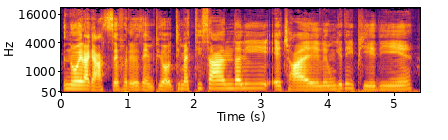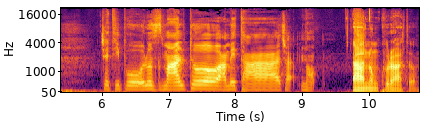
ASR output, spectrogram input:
noi ragazze, per esempio, ti metti i sandali e c'hai le unghie dei piedi, cioè tipo lo smalto a metà, cioè no, Ah, non curato.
